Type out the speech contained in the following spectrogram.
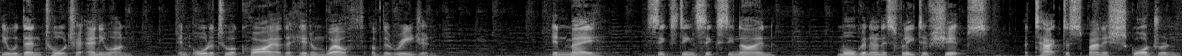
He would then torture anyone in order to acquire the hidden wealth of the region. In May 1669, Morgan and his fleet of ships attacked a Spanish squadron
